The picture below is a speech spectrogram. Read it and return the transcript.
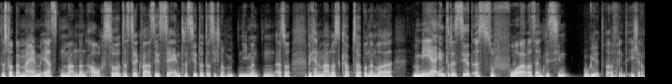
Das war bei meinem ersten Mann dann auch so, dass der quasi sehr interessiert war, dass ich noch mit niemandem, also mit keinem Mann was gehabt habe. Und dann war er mehr interessiert als zuvor, was ein bisschen weird war, finde ich auch.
